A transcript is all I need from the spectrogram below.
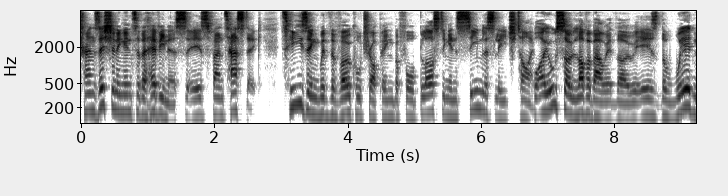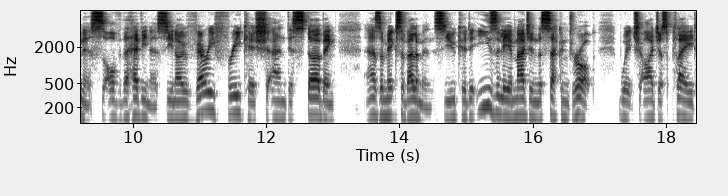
Transitioning into the heaviness is fantastic, teasing with the vocal chopping before blasting in seamlessly each time. What I also love about it though is the weirdness of the heaviness, you know, very freakish and disturbing as a mix of elements. You could easily imagine the second drop, which I just played,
